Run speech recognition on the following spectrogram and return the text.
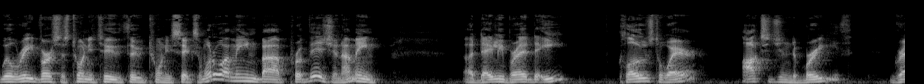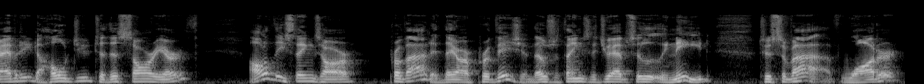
We'll read verses 22 through 26. And what do I mean by provision? I mean a daily bread to eat, clothes to wear, oxygen to breathe, gravity to hold you to this sorry earth. All of these things are provided. They are provision. Those are things that you absolutely need to survive. Water,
